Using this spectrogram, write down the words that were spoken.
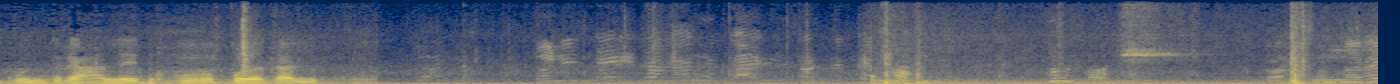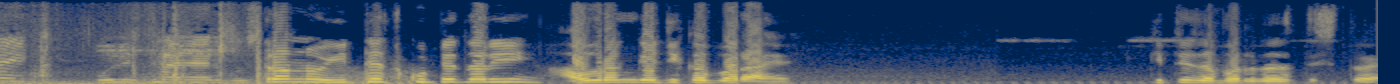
कोणतरी आले ते पूर्व पळत आले. मित्रांनो इथेच कुठेतरी औरंग्याची कबर आहे. किती जबरदस्त दिसतोय.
